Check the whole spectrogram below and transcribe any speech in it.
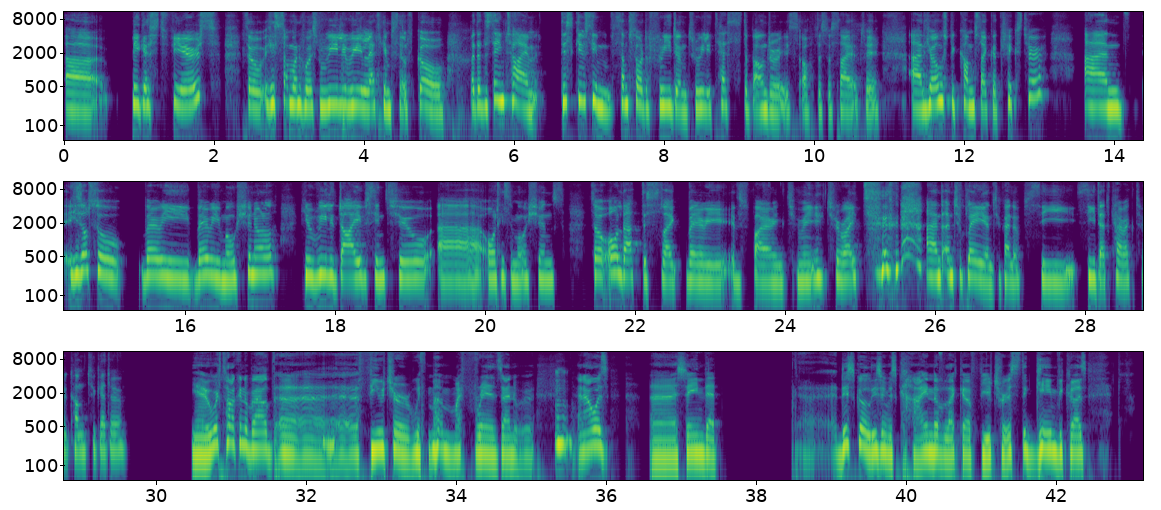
uh, biggest fears. So he's someone who has really, really let himself go. But at the same time, this gives him some sort of freedom to really test the boundaries of the society. And he almost becomes like a trickster. And he's also very very emotional he really dives into uh, all his emotions so all that is like very inspiring to me to write and and to play and to kind of see see that character come together yeah we're talking about uh, mm-hmm. a future with my, my friends and uh, mm-hmm. and i was uh, saying that uh, Disco Elysium is kind of like a futuristic game because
